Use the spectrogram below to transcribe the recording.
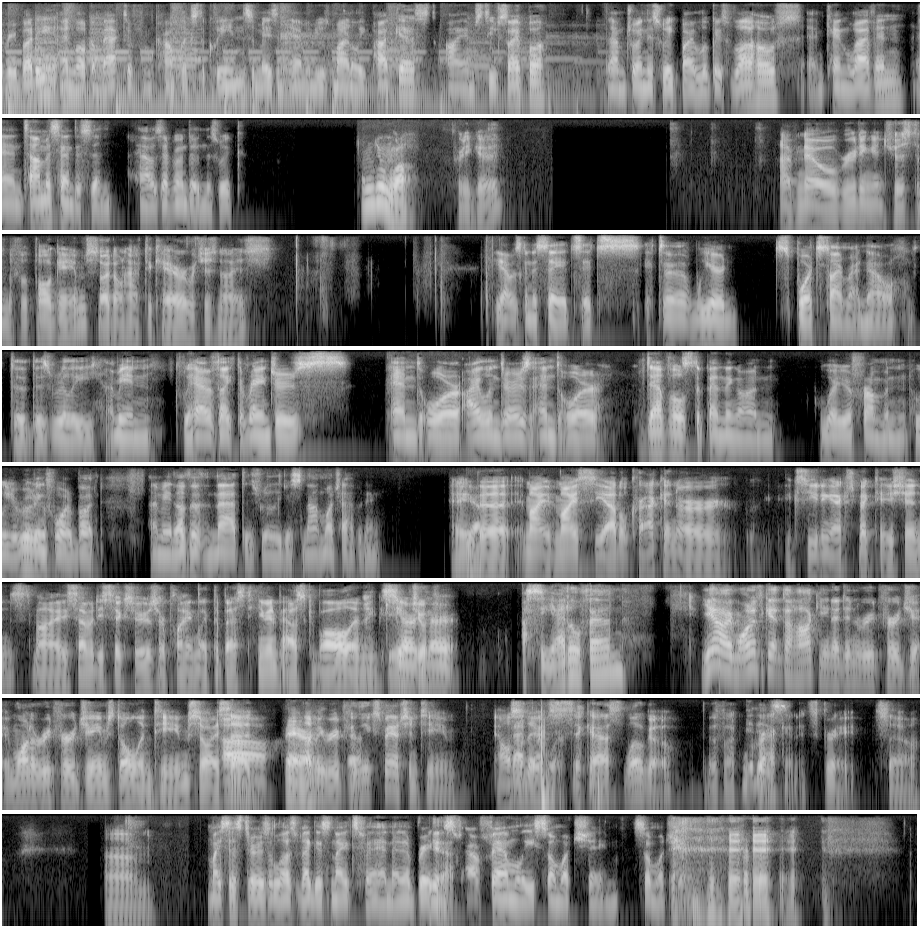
everybody, and welcome back to From Complex to Queens, Amazin' Avenue's Minor League Podcast. I am Steve Sypa. I'm joined this week by Lucas Vlahos and Ken Lavin and Thomas Henderson. How's everyone doing this week? I'm doing well. Pretty good. I have no rooting interest in the football games, so I don't have to care, which is nice. Yeah, I was gonna say it's it's it's a weird sports time right now. The, there's really, I mean, we have like the Rangers and or Islanders and or Devils, depending on where you're from and who you're rooting for. But I mean, other than that, there's really just not much happening. Hey, Yeah. the my my Seattle Kraken are exceeding expectations. My 76ers are playing like the best team in basketball and give You're, Jo- you're a Seattle fan? Yeah, I wanted to get into hockey and I didn't root for a want to root for a James Dolan team, so I said, oh. Fair. let me root for the expansion team. Also, That they have a sick ass logo. The fucking It is. Kraken. It's great. So, um, my sister is a Las Vegas Knights fan, and it brings our family so much shame. So much shame.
